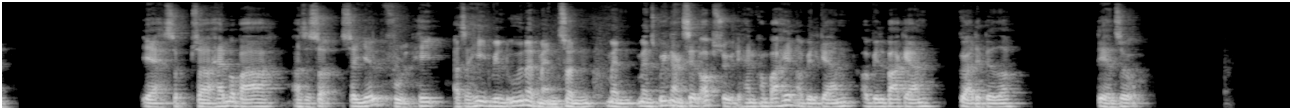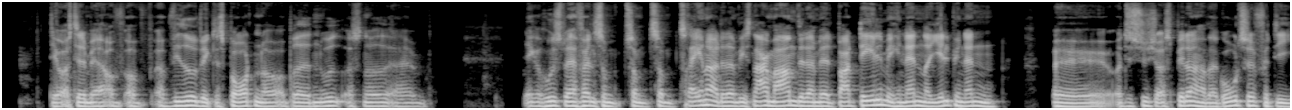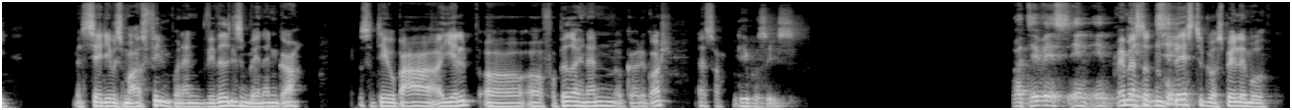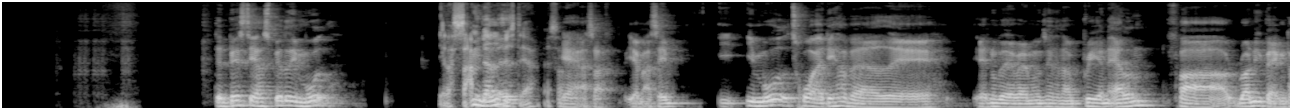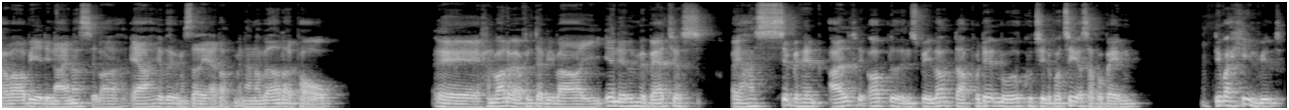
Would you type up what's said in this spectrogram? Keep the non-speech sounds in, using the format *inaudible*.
Ja, så, så han var bare altså, så, så hjælpfuld, helt, altså helt vildt, uden at man sådan... Man, man skulle ikke engang selv opsøge det. Han kom bare hen og ville gerne, og ville bare gerne gøre det bedre, det han så. Det er også det der med at, at, at videreudvikle sporten og, og brede den ud og sådan noget. Øh, jeg kan huske i hvert fald som, som, som træner, det der, vi snakker meget om det der med at bare dele med hinanden og hjælpe hinanden. Øh, og det synes jeg også, spillerne har været gode til, fordi man ser alligevel så meget film på hinanden. Vi ved ligesom, hvad hinanden gør. Så det er jo bare at hjælpe og, og forbedre hinanden og gøre det godt. Altså. Lige præcis. Og det er vist en, en, Hvem er så den ting? bedste, du har spillet imod? Den bedste, jeg har spillet imod? Eller sammen med, hvis det er. Altså. Ja, altså, jamen, altså i, imod tror jeg, det har været, øh, ja, nu ved jeg, hvad jeg må Brian Allen fra running back, der var oppe i 89ers, eller er, jeg ved ikke, om han stadig er der, men han har været der et par år. Øh, han var der i hvert fald, da vi var i NL med Badgers, og jeg har simpelthen aldrig oplevet en spiller, der på den måde kunne teleportere sig på banen. Det var helt vildt.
